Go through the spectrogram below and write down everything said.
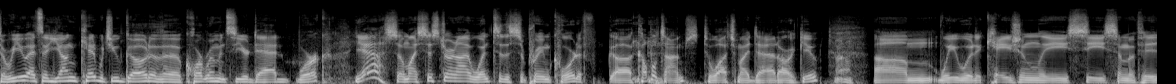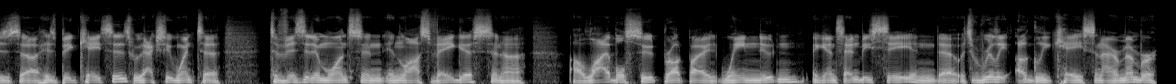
So, were you as a young kid? Would you go to the courtroom and see your dad work? Yeah, so my sister and I went to the Supreme Court a, uh, couple times to watch my dad argue. Um, we would occasionally see some of his uh, his big cases. We actually went to to visit him once in, in Las Vegas in a, a libel suit brought by Wayne Newton against NBC, and uh, it was a really ugly case. And I remember,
